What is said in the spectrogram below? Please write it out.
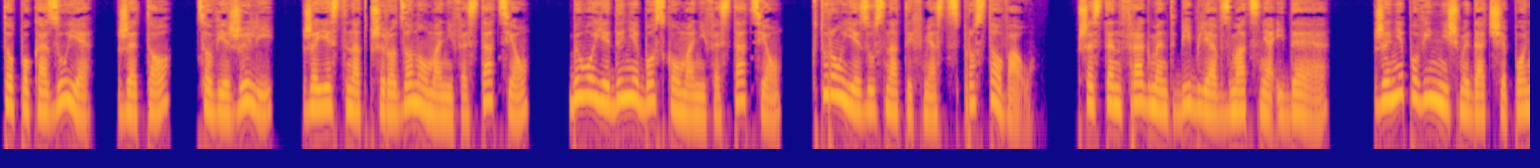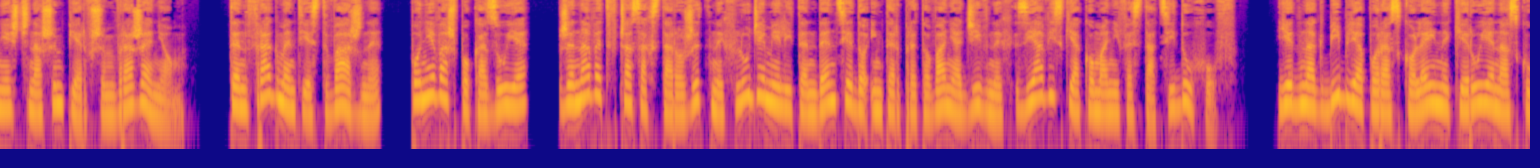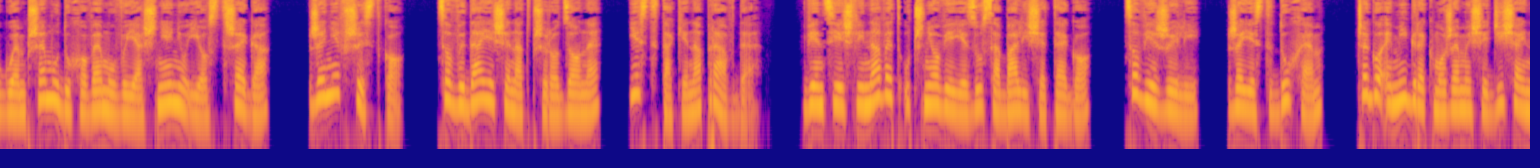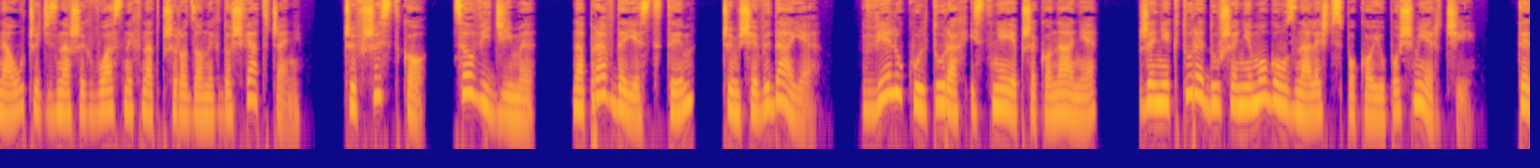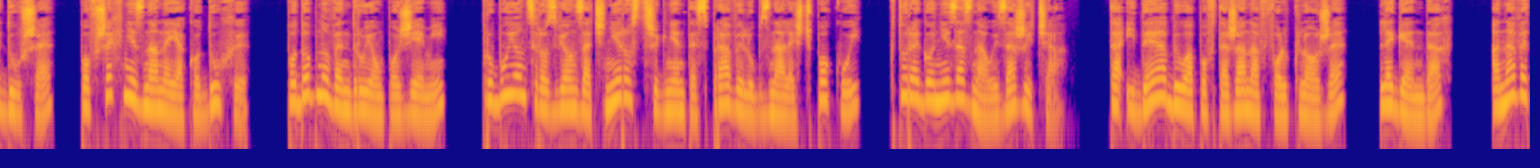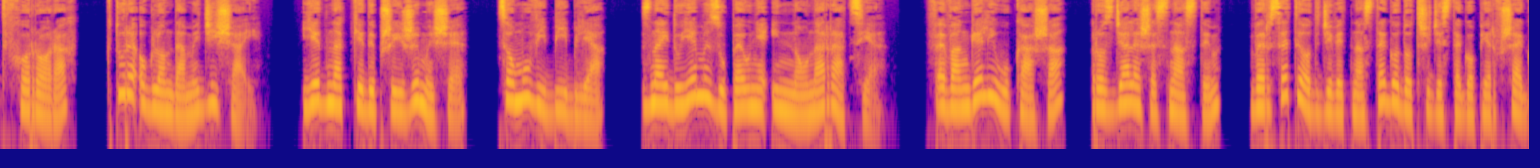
To pokazuje, że to, co wierzyli, że jest nadprzyrodzoną manifestacją, było jedynie boską manifestacją, którą Jezus natychmiast sprostował. Przez ten fragment Biblia wzmacnia ideę, że nie powinniśmy dać się ponieść naszym pierwszym wrażeniom. Ten fragment jest ważny, ponieważ pokazuje, że nawet w czasach starożytnych ludzie mieli tendencję do interpretowania dziwnych zjawisk jako manifestacji duchów. Jednak Biblia po raz kolejny kieruje nas ku głębszemu duchowemu wyjaśnieniu i ostrzega, że nie wszystko, co wydaje się nadprzyrodzone, jest takie naprawdę. Więc jeśli nawet uczniowie Jezusa bali się tego, co wierzyli, że jest duchem, czego emigrek możemy się dzisiaj nauczyć z naszych własnych nadprzyrodzonych doświadczeń? Czy wszystko, co widzimy, naprawdę jest tym, czym się wydaje? W wielu kulturach istnieje przekonanie, że niektóre dusze nie mogą znaleźć spokoju po śmierci. Te dusze, powszechnie znane jako duchy, podobno wędrują po ziemi, próbując rozwiązać nierozstrzygnięte sprawy lub znaleźć pokój, którego nie zaznały za życia. Ta idea była powtarzana w folklorze, legendach, a nawet w horrorach, które oglądamy dzisiaj. Jednak kiedy przyjrzymy się, co mówi Biblia, znajdujemy zupełnie inną narrację. W Ewangelii Łukasza, rozdziale 16, wersety od 19 do 31,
